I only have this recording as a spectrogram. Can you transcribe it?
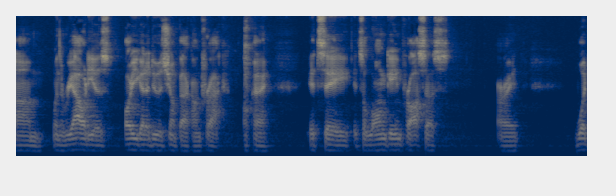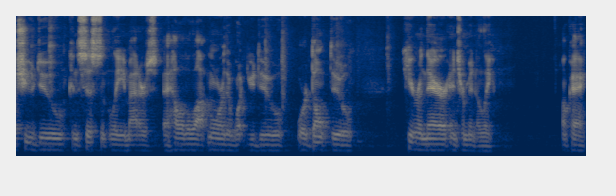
Um, when the reality is, all you got to do is jump back on track. Okay, it's a it's a long game process. All right, what you do consistently matters a hell of a lot more than what you do or don't do here and there intermittently. Okay,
